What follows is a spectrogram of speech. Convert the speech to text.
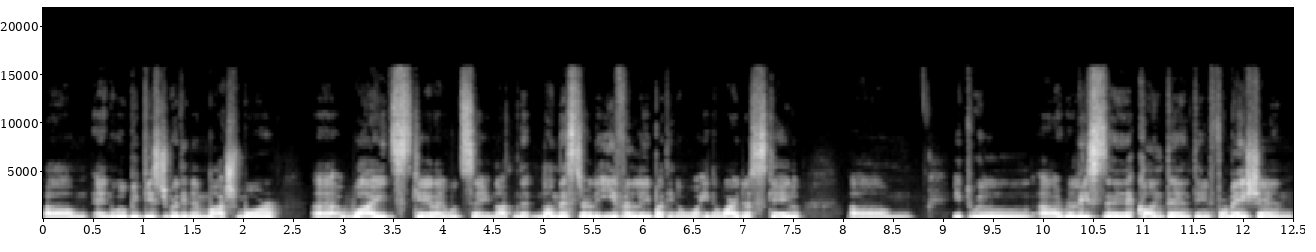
um, and will be distributed in a much more uh, wide scale, I would say, not ne- not necessarily evenly, but in a in a wider scale. Um, it will uh, release uh, content, information.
